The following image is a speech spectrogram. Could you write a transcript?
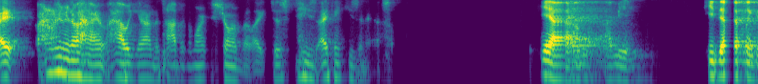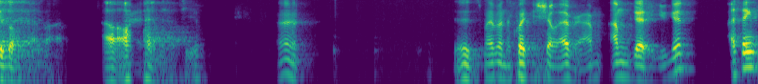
I I don't even know how how we get on the topic of Marcus Stroman, but like just he's I think he's an asshole. Yeah, I mean, he definitely gives off that vibe. I'll, I'll hand that to you. All right. Dude, this might have been the quickest show ever. I'm I'm good. Are you good? I think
